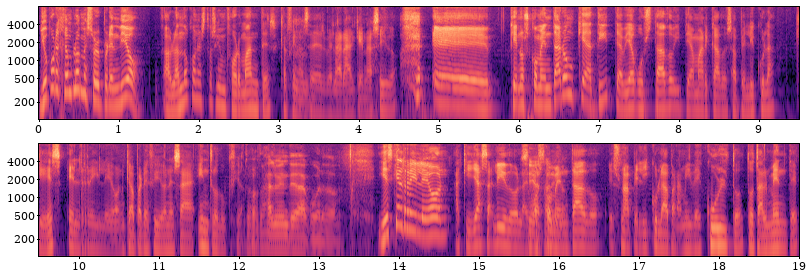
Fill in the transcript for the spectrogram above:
Yo, por ejemplo, me sorprendió, hablando con estos informantes, que al final se desvelará quién ha sido, eh, que nos comentaron que a ti te había gustado y te ha marcado esa película, que es El Rey León, que ha aparecido en esa introducción. Totalmente de acuerdo. Y es que El Rey León, aquí ya ha salido, la Sí, hemos comentado, es una película para mí de culto, totalmente.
